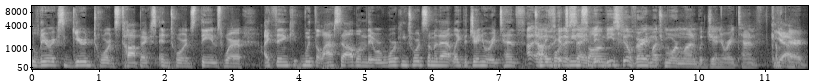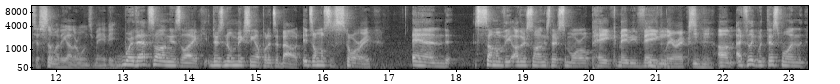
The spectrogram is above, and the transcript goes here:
lyrics geared towards topics and towards themes where I think with the last album they were working towards some of that like the January 10th I, I was 2014 going to say song th- these feel very much more in line with January 10th compared to some of the other ones, maybe. where that song is like there's no mixing up what it's about. It's almost a story. And some of the other songs there's some more opaque, maybe vague Mm-hmm. lyrics. Um, I feel like with this one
